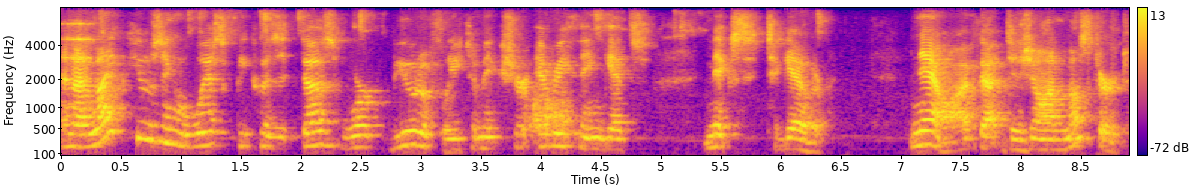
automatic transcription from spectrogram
And I like using a whisk because it does work beautifully to make sure everything gets mixed together. Now I've got Dijon mustard.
